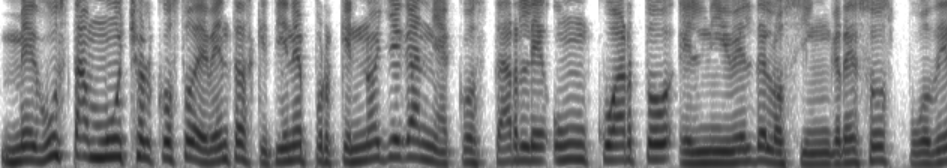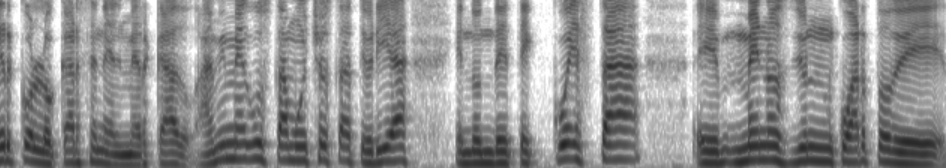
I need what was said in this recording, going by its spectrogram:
me gusta mucho el costo de ventas que tiene porque no llega ni a costarle un cuarto el nivel de los ingresos poder colocarse en el mercado. A mí me gusta mucho esta teoría en donde te cuesta eh, menos de un cuarto de,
